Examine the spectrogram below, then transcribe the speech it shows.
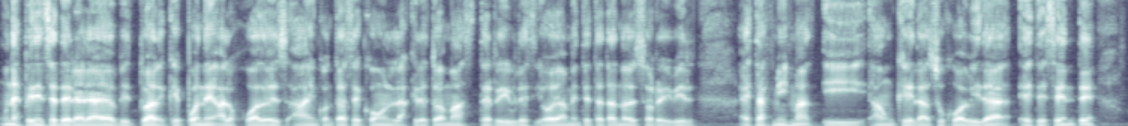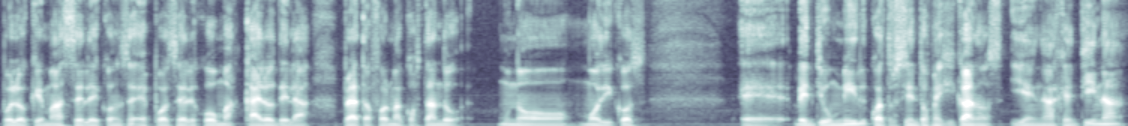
una experiencia de realidad virtual que pone a los jugadores a encontrarse con las criaturas más terribles y obviamente tratando de sobrevivir a estas mismas. Y aunque la, su jugabilidad es decente, por lo que más se le conoce es por ser el juego más caro de la plataforma costando unos módicos eh, 21.400 mexicanos. Y en Argentina,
